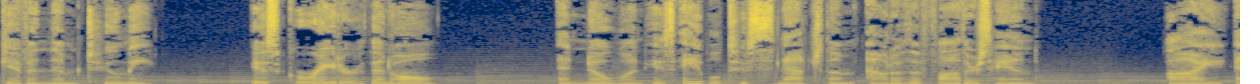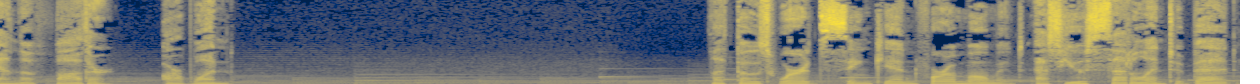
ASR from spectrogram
given them to me, is greater than all, and no one is able to snatch them out of the Father's hand. I and the Father are one. Let those words sink in for a moment as you settle into bed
